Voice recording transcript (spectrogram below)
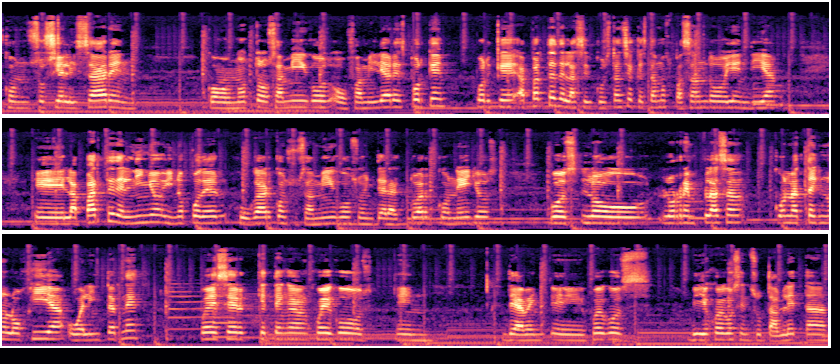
con, socializar en, con otros amigos o familiares. ¿Por qué? Porque aparte de la circunstancia que estamos pasando hoy en día, eh, la parte del niño y no poder jugar con sus amigos o interactuar con ellos, pues lo, lo reemplazan con la tecnología o el internet. Puede ser que tengan juegos en, de eh, juegos, videojuegos en su tableta,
